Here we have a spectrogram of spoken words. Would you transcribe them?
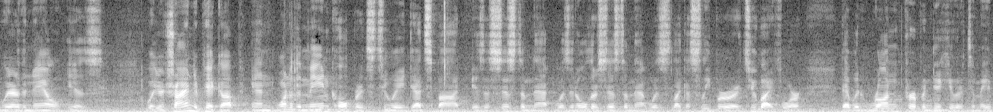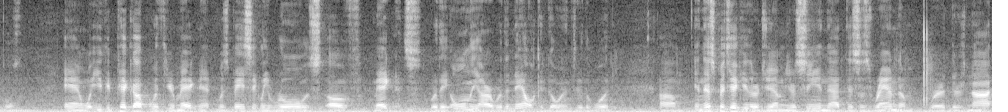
where the nail is. What you're trying to pick up, and one of the main culprits to a dead spot is a system that was an older system that was like a sleeper or a two by four that would run perpendicular to maple. And what you could pick up with your magnet was basically rows of magnets where they only are where the nail could go in through the wood. Um, in this particular gym, you're seeing that this is random, where there's not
